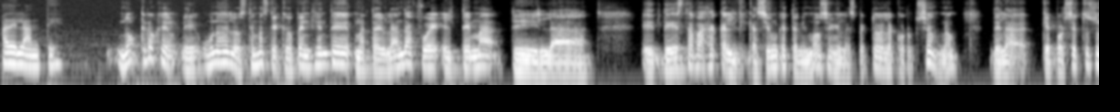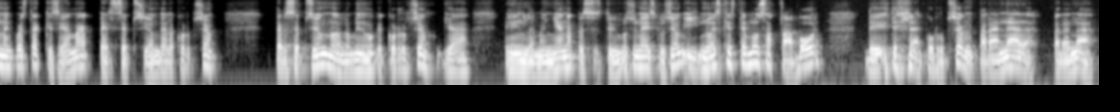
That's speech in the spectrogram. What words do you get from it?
adelante. No, creo que uno de los temas que quedó pendiente, Marta Yolanda, fue el tema de la eh, de esta baja calificación que tenemos en el aspecto de la corrupción, ¿no? Que por cierto es una encuesta que se llama percepción de la corrupción percepción no es lo mismo que corrupción. Ya en la mañana pues tuvimos una discusión y no es que estemos a favor de, la corrupción, para nada, para nada.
